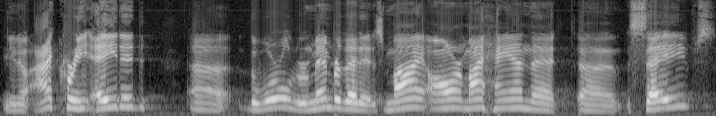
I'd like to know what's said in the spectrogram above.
you know, I created uh, the world. Remember that it's my arm, my hand that uh, saves.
